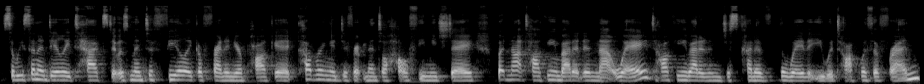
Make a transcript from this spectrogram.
So we sent a daily text. It was meant to feel like a friend in your pocket, covering a different mental health theme each day, but not talking about it in that way, talking about it in just kind of the way that you would talk with a friend.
